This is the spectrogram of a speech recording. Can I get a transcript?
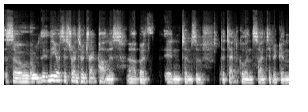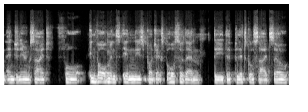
So the, US is trying to attract partners, uh, both in terms of the technical and scientific and engineering side for involvement in these projects, but also then the the political side. So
